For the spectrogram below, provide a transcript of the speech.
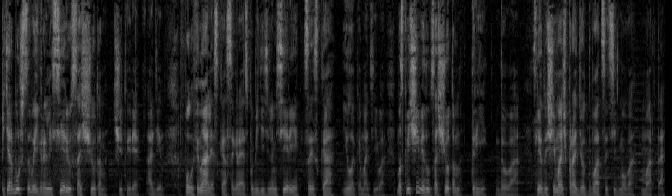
Петербуржцы выиграли серию со счетом 4-1. В полуфинале СКА сыграет с победителем серии ЦСКА и Локомотива. Москвичи ведут со счетом 3-2. Следующий матч пройдет 27 марта.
